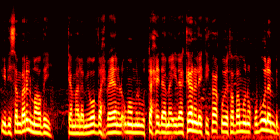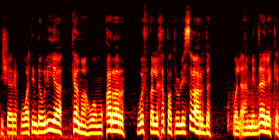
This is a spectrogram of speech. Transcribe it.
في ديسمبر الماضي. كما لم يوضح بيان الأمم المتحدة ما إذا كان الاتفاق يتضمن قبولا بانتشار قوات دولية كما هو مقرر وفقا لخطة لوليسغارد. والأهم من ذلك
